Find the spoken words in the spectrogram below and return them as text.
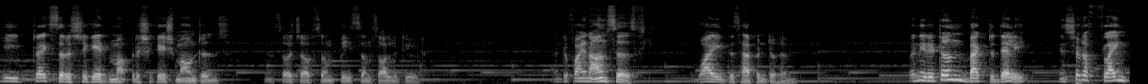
he treks the Rishikesh mountains in search of some peace, some solitude, and to find answers why this happened to him. When he returned back to Delhi, instead of flying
